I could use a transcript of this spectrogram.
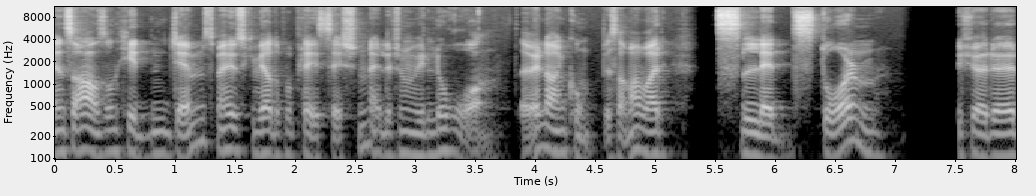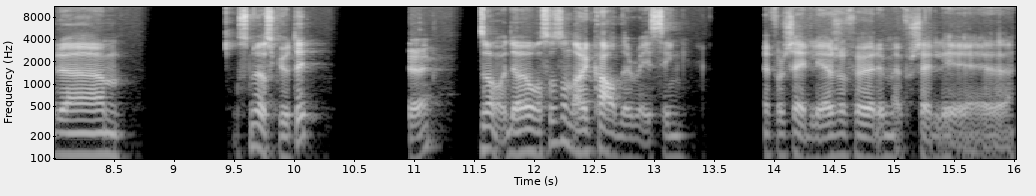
En så annen sånn hidden gem som jeg husker vi hadde på PlayStation, eller som vi lånte vel av en kompis av meg, var Sledstorm. Du kjører um, snøscooter. Okay. Så det er jo også sånn Arkade-racing med forskjellige sjåfører med forskjellige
